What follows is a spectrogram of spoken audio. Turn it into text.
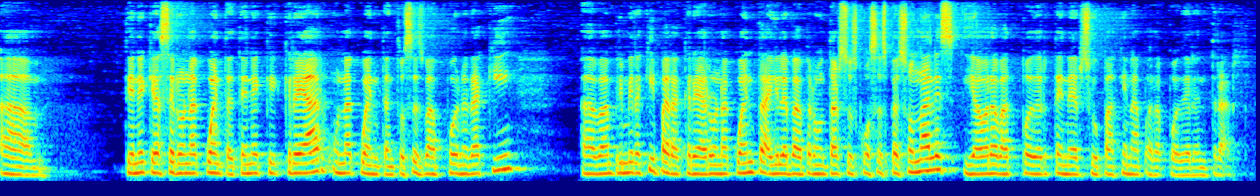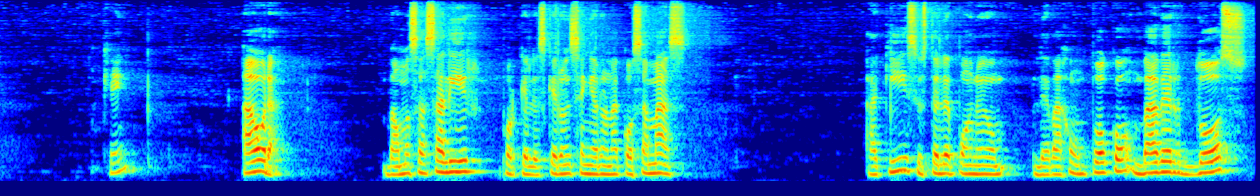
ah, tiene que hacer una cuenta, tiene que crear una cuenta. Entonces va a poner aquí, ah, va a imprimir aquí para crear una cuenta. Ahí le va a preguntar sus cosas personales y ahora va a poder tener su página para poder entrar. ¿Okay? Ahora, vamos a salir porque les quiero enseñar una cosa más. Aquí, si usted le pone, le baja un poco, va a haber dos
